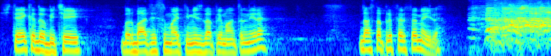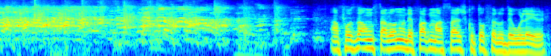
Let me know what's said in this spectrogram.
Știai că de obicei bărbații sunt mai timizi la prima întâlnire? De asta prefer femeile. Am fost la un salon unde fac masaj cu tot felul de uleiuri.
